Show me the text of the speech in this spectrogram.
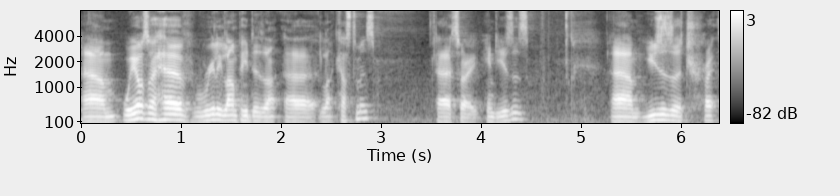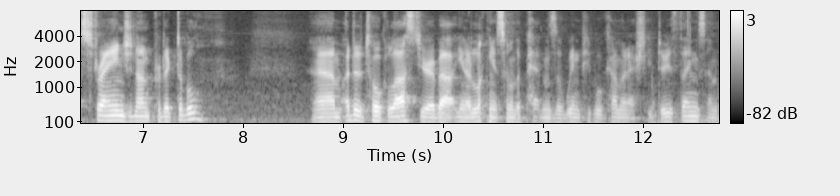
Um, we also have really lumpy uh, customers, uh, sorry, end users. Um, users are strange and unpredictable. Um, I did a talk last year about you know looking at some of the patterns of when people come and actually do things, and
